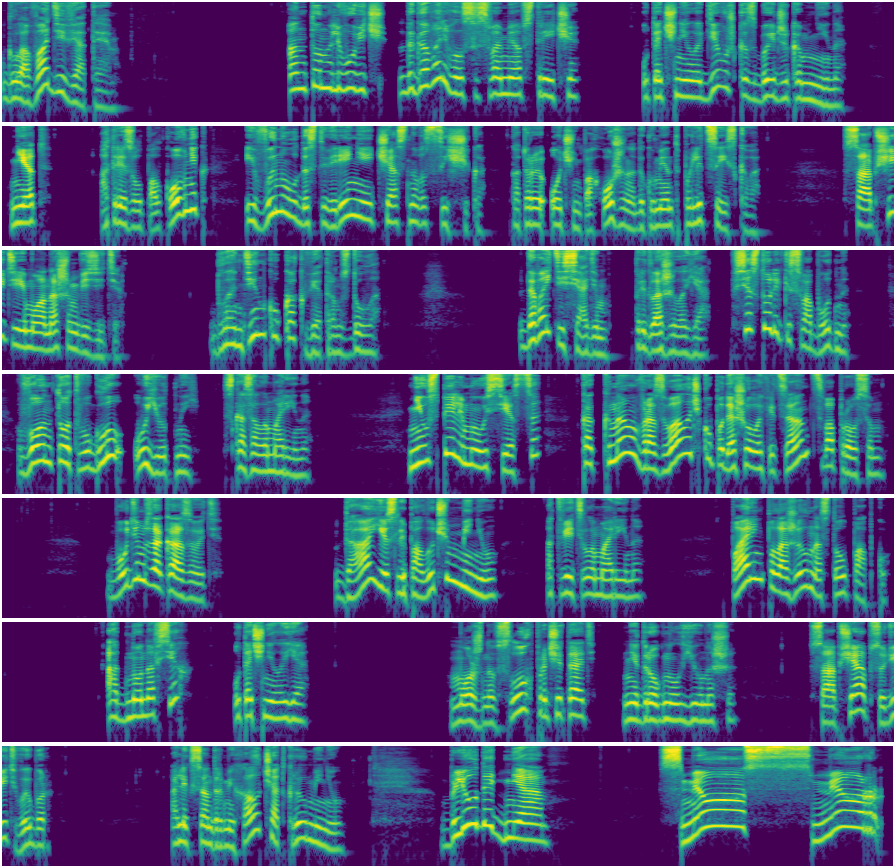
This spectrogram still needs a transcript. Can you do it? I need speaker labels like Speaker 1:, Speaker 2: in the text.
Speaker 1: Глава девятая. «Антон Львович договаривался с вами о встрече?» — уточнила девушка с бейджиком Нина.
Speaker 2: «Нет», — отрезал полковник и вынул удостоверение частного сыщика, которое очень похоже на документ полицейского. «Сообщите ему о нашем визите».
Speaker 1: Блондинку как ветром сдуло. «Давайте сядем», — предложила я. «Все столики свободны. Вон тот в углу уютный». — сказала Марина. Не успели мы усесться, как к нам в развалочку подошел официант с вопросом.
Speaker 2: «Будем заказывать?»
Speaker 1: «Да, если получим меню», — ответила Марина. Парень положил на стол папку. «Одно на всех?» — уточнила я.
Speaker 2: «Можно вслух прочитать», — не дрогнул юноша. «Сообща обсудить выбор».
Speaker 1: Александр Михайлович открыл меню. Блюдо дня. Смё... смёр...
